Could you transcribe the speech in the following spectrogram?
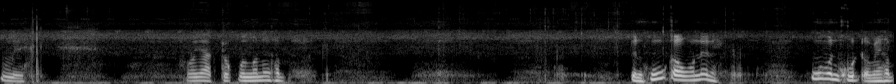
นี่เขาอยากจกเบิ่งกันนะครับ เป็นหูเก่าเนี่ยนี่หูมันขุดออกไหมครับ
